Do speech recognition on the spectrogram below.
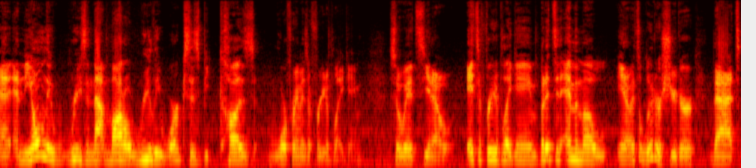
and, and the only reason that model really works is because Warframe is a free to play game. So it's you know it's a free to play game, but it's an MMO. You know, it's a looter shooter that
